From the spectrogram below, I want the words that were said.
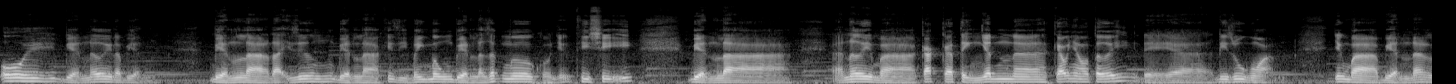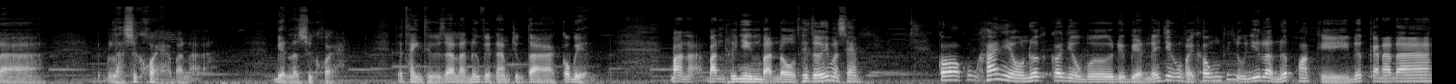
Ôi, biển ơi là biển. Biển là đại dương, biển là cái gì mênh mông, biển là giấc mơ của những thi sĩ, biển là nơi mà các tình nhân kéo nhau tới để đi du ngoạn nhưng mà biển đó là là sức khỏe bạn ạ. Biển là sức khỏe. Thế thành thử ra là nước Việt Nam chúng ta có biển. Bạn ạ, bạn thử nhìn bản đồ thế giới mà xem. Có, cũng khá nhiều nước, có nhiều bờ địa biển đấy chứ không phải không. Thí dụ như là nước Hoa Kỳ, nước Canada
